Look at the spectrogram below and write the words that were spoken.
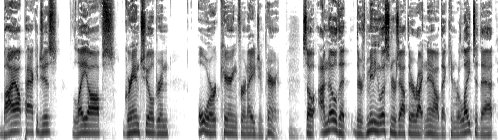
buyout packages, layoffs, grandchildren, or caring for an aging parent. So I know that there's many listeners out there right now that can relate to that.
